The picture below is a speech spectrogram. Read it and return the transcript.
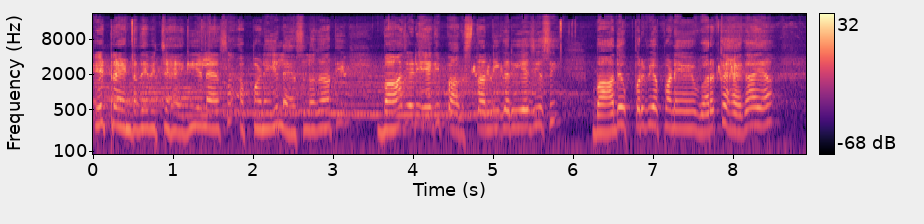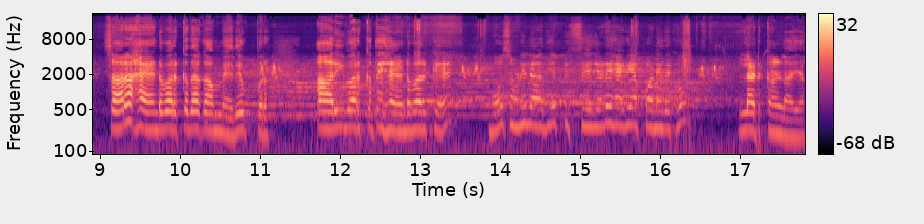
ਇਹ ਟ੍ਰੈਂਡ ਦੇ ਵਿੱਚ ਹੈਗੀ ਹੈ ਲੈਸ, ਆਪਾਂ ਨੇ ਇਹ ਲੈਸ ਲਗਾਤੀ। ਬਾਹ ਜਿਹੜੀ ਹੈਗੀ ਪਾਕਿਸਤਾਨੀ ਕਰੀ ਹੈ ਜੀ ਅਸੀਂ। ਬਾਹ ਦੇ ਉੱਪਰ ਵੀ ਆਪਾਂ ਨੇ ਵਰਕ ਹੈਗਾ ਆ। ਸਾਰਾ ਹੈਂਡ ਵਰਕ ਦਾ ਕੰਮ ਹੈ ਇਹਦੇ ਉੱਪਰ। ਆਰੀ ਵਰਕ ਤੇ ਹੈਂਡ ਵਰਕ ਹੈ। ਬਹੁਤ ਸੋਹਣੀ ਲੱਗਦੀ ਹੈ। ਪਿੱਛੇ ਜਿਹੜੇ ਹੈਗੇ ਆਪਾਂ ਨੇ ਦੇਖੋ, ਲਟਕਣ ਲਾਇਆ।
